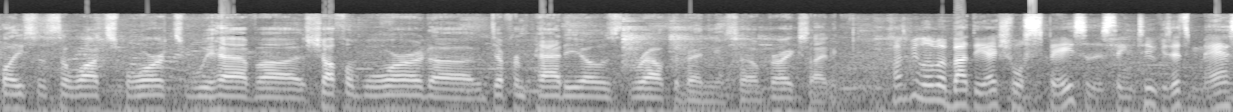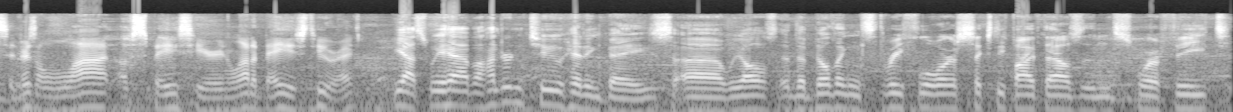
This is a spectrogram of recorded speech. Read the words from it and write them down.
places to watch sports. We have uh, shuffleboard, uh, different patios throughout the venue. So very exciting. Talk to me a little bit about the actual space of this thing too, because it's massive. There's a lot of space here and a lot of bays too, right? Yes, we have 102 hitting bays. Uh, we also the building's three floors, 65,000 square feet.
